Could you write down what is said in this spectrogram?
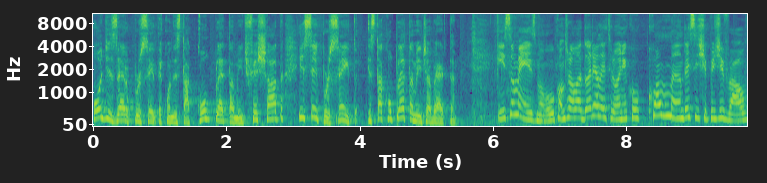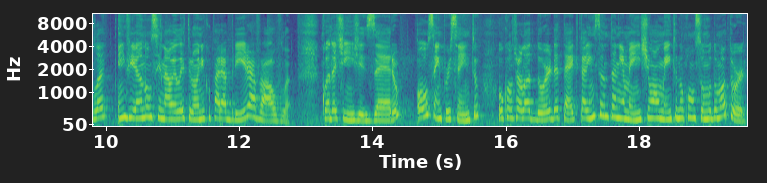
onde 0% é quando está completamente fechada e 100% está completamente aberta. Isso mesmo, o controlador eletrônico comanda esse tipo de válvula enviando um sinal eletrônico para abrir a válvula. Quando atinge zero ou 100%, o controlador detecta instantaneamente um aumento no consumo do motor.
